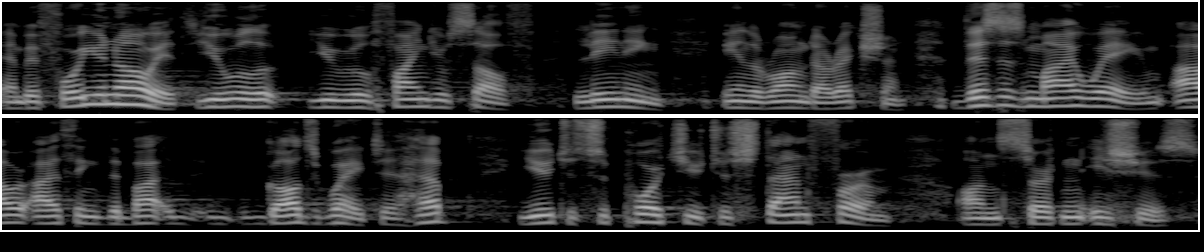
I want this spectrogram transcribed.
and before you know it, you will, you will find yourself leaning in the wrong direction. This is my way, our, I think the, God's way to help you, to support you, to stand firm on certain issues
